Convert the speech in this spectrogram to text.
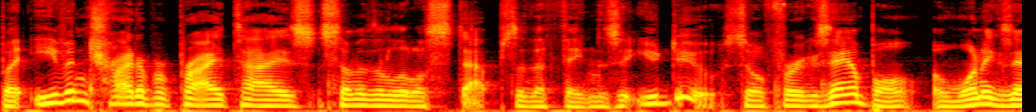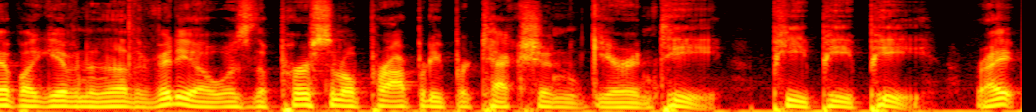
but even try to proprietize some of the little steps of the things that you do. So, for example, one example I gave in another video was the Personal Property Protection Guarantee, PPP, right?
